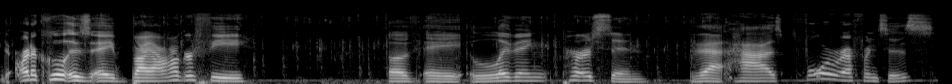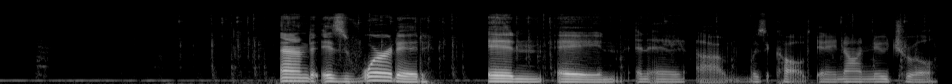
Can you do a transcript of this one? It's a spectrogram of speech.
The article is a biography of a living person that has four references and is worded in a in a um what's it called in a non-neutral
